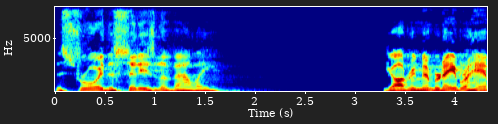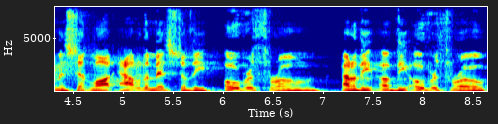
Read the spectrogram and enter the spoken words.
destroyed the cities of the valley, God remembered Abraham and sent Lot out of the midst of the overthrown, out of the, of the overthrow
